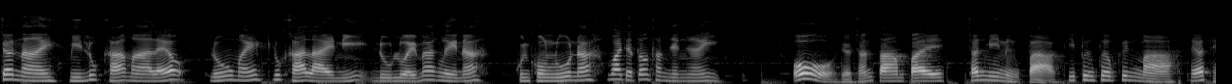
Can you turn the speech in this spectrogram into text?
เจ้านายมีลูกค้ามาแล้ว รู้ไหมลูกค้ารายนี้ดูรวยมากเลยนะ คุณคงรู้นะ ว่าจะต้องทำยังไง โอ้ เดี๋ยวฉันตามไป ฉันมีหนึ่งปากที่เพิ่งเพิ่มขึ้นมา แล้วแถ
